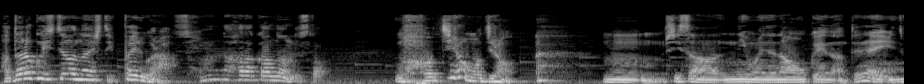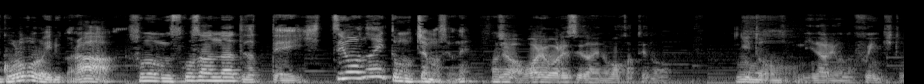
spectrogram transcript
働く必要ない人いっぱいいるから。そんな裸なんですかもちろんもちろん。うん。資産日本円で何億円なんてね、ゴロゴロいるから、その息子さんなんてだって必要ないと思っちゃいますよね。あじゃあ、我々世代の若手のニートになるような雰囲気と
